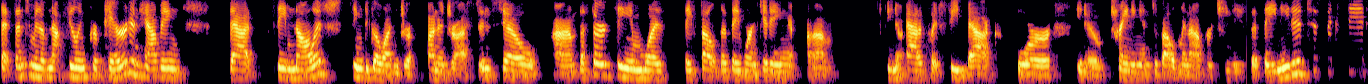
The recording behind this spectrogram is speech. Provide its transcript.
that sentiment of not feeling prepared and having that same knowledge seemed to go unaddressed. And so um, the third theme was they felt that they weren't getting um, you know adequate feedback or you know training and development opportunities that they needed to succeed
